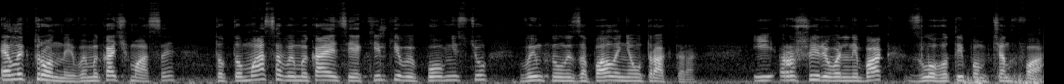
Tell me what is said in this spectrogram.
електронний вимикач маси. Тобто маса вимикається, як тільки ви повністю вимкнули запалення у трактора. І розширювальний бак з логотипом Чангфа.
